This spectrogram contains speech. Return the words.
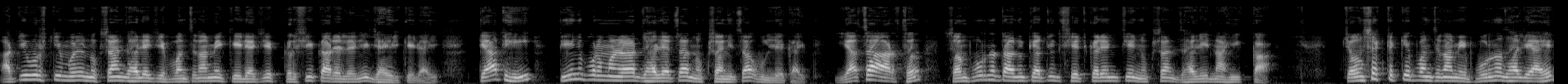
अतिवृष्टीमुळे नुकसान झाल्याचे पंचनामे केल्याचे कृषी कार्यालयाने जाहीर केले आहे. त्यातही तीन प्रमाणात झाल्याचा नुकसानीचा उल्लेख आहे. याचा अर्थ संपूर्ण तालुक्यातील शेतकऱ्यांचे नुकसान झाले नाही का? चौसष्ट टक्के पंचनामे पूर्ण झाले आहेत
